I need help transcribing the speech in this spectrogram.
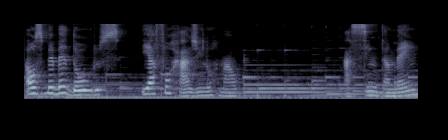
aos bebedouros e à forragem normal. Assim também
